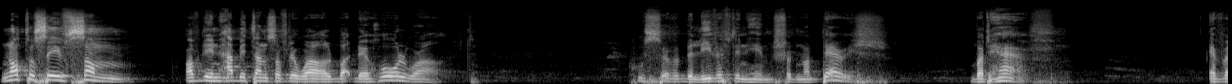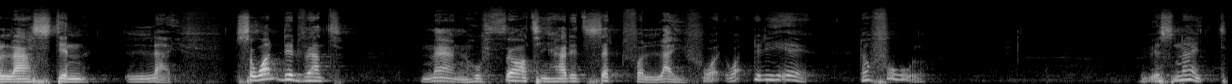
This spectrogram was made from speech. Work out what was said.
not to save some of the inhabitants of the world, but the whole world. Whosoever believeth in Him should not perish, but have everlasting life. So, what did that man who thought he had it set for life, what, what did he hear? No fool. This night,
